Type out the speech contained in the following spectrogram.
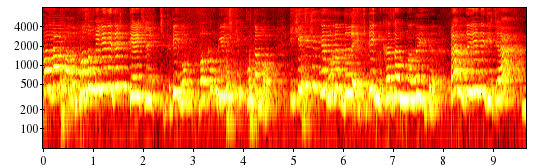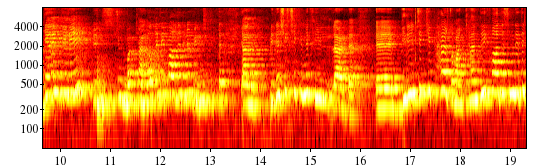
Kazanmalı. Malın meli nedir? Gereklilik kipi değil mi? Bakın birinci kip burada bu. İkinci kip ne burada? Dı eki değil mi? Kazanmalıydı. Ben dıya ne diyeceğim? Gerekliliği birincisi çünkü bak kendi adıyla ifade ediliyor. Yani birleşik çekimli fiillerde e, birinci kip her zaman kendi ifadesindedir.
